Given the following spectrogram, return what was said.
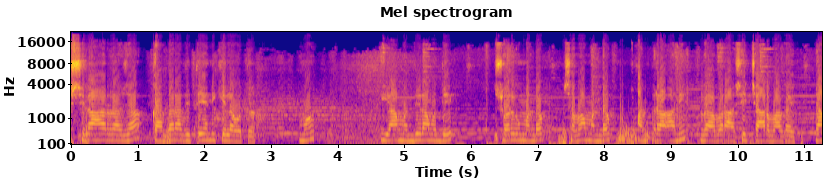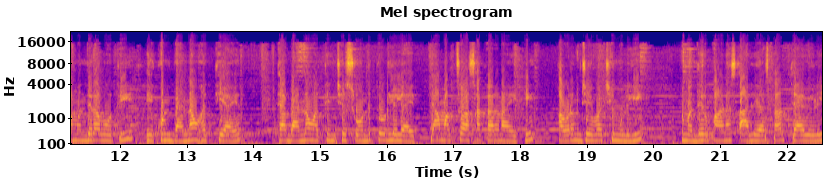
शिलाहार राजा गांधारादित्य यांनी केलं होतं. मग या मंदिरामध्ये स्वर्ग मंडप सभा मंडप अंतरा आणि गाभारा असे चार भाग आहेत. या मंदिराभोवती एकूण ब्याण्णव हत्ती आहेत. त्या ब्याण्णव हत्तींचे सोंड तोडलेले आहेत. त्यामागचं असा कारण आहे की औरंगजेबाची मुलगी मंदिर पाहण्यास आली असतात त्यावेळी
